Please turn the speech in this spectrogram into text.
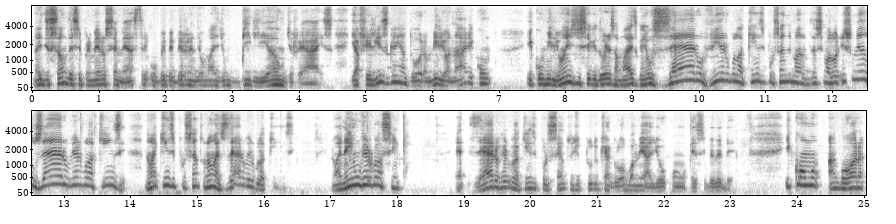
na edição desse primeiro semestre, o BBB rendeu mais de um bilhão de reais. E a feliz ganhadora, milionária e com, e com milhões de seguidores a mais, ganhou 0,15% desse valor. Isso mesmo, 0,15%. Não é 15%, não, é 0,15%. Não é nem 1,5%. É 0,15% de tudo que a Globo amealhou com esse BBB. E como agora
